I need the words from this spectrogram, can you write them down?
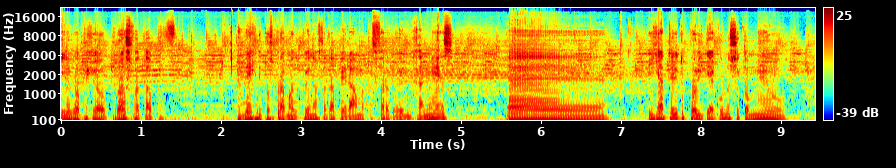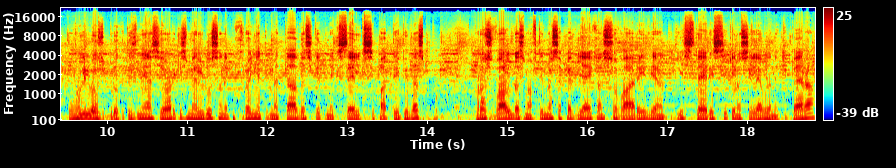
Και λίγο πιο πρόσφατα που δείχνει πως πραγματοποιούν αυτά τα πειράματα στις φαρμακοβιομηχανίες. Ε, οι γιατροί του Πολιτιακού Νοσοκομείου Willowsbrook της Νέας Υόρκης μελούσαν επί χρόνια τη μετάδοση και την εξέλιξη πατήτηδας, προ- προσβάλλοντας με αυτήν όσα παιδιά είχαν σοβαρή διανοητική στέρηση και νοσηλεύονταν εκεί πέρα.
